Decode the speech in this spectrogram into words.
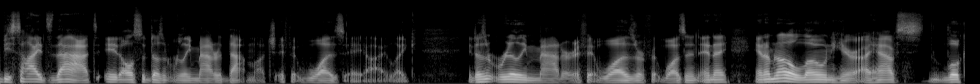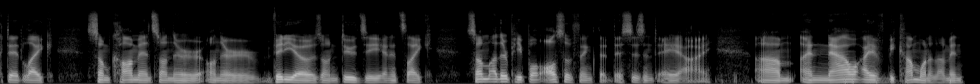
besides that, it also doesn't really matter that much if it was AI. Like it doesn't really matter if it was or if it wasn't. And I and I'm not alone here. I have looked at like some comments on their on their videos on Dudesy, and it's like some other people also think that this isn't AI. Um, and now I've become one of them. And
